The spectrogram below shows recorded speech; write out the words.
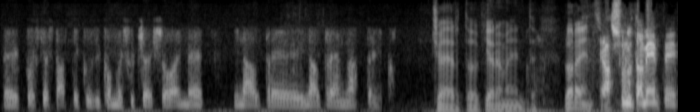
eh, quest'estate, così come è successo, ahimè, in altre, in altre annate. Ecco. Certo, chiaramente. Lorenzo. Assolutamente,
